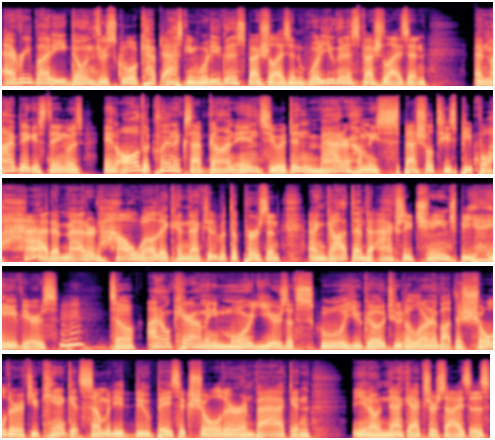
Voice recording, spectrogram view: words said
everybody going through school kept asking, What are you going to specialize in? What are you going to specialize in? And my biggest thing was in all the clinics I've gone into, it didn't matter how many specialties people had. It mattered how well they connected with the person and got them to actually change behaviors. Mhm. So I don't care how many more years of school you go to to learn about the shoulder if you can't get somebody to do basic shoulder and back and you know neck exercises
